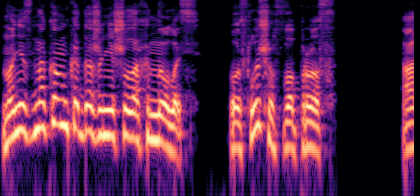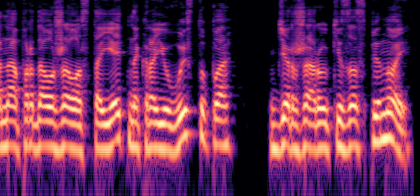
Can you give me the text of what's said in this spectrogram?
Но незнакомка даже не шелохнулась, услышав вопрос. Она продолжала стоять на краю выступа, держа руки за спиной.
